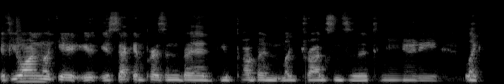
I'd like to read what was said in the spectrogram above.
if you're on like your, your, your second prison bed, you pumping like drugs into the community, like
